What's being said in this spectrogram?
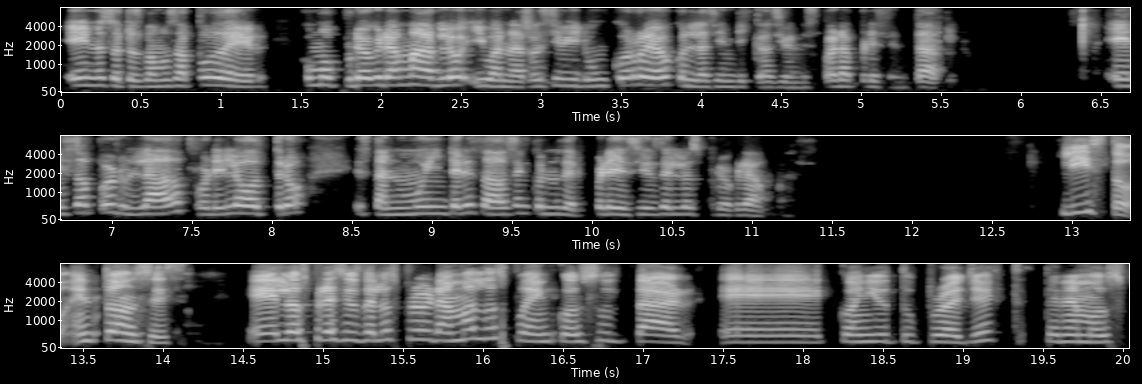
eh, nosotros vamos a poder como programarlo y van a recibir un correo con las indicaciones para presentarlo. Eso por un lado. Por el otro, están muy interesados en conocer precios de los programas. Listo. Entonces, eh, los precios de los programas los pueden consultar eh, con YouTube Project. Tenemos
